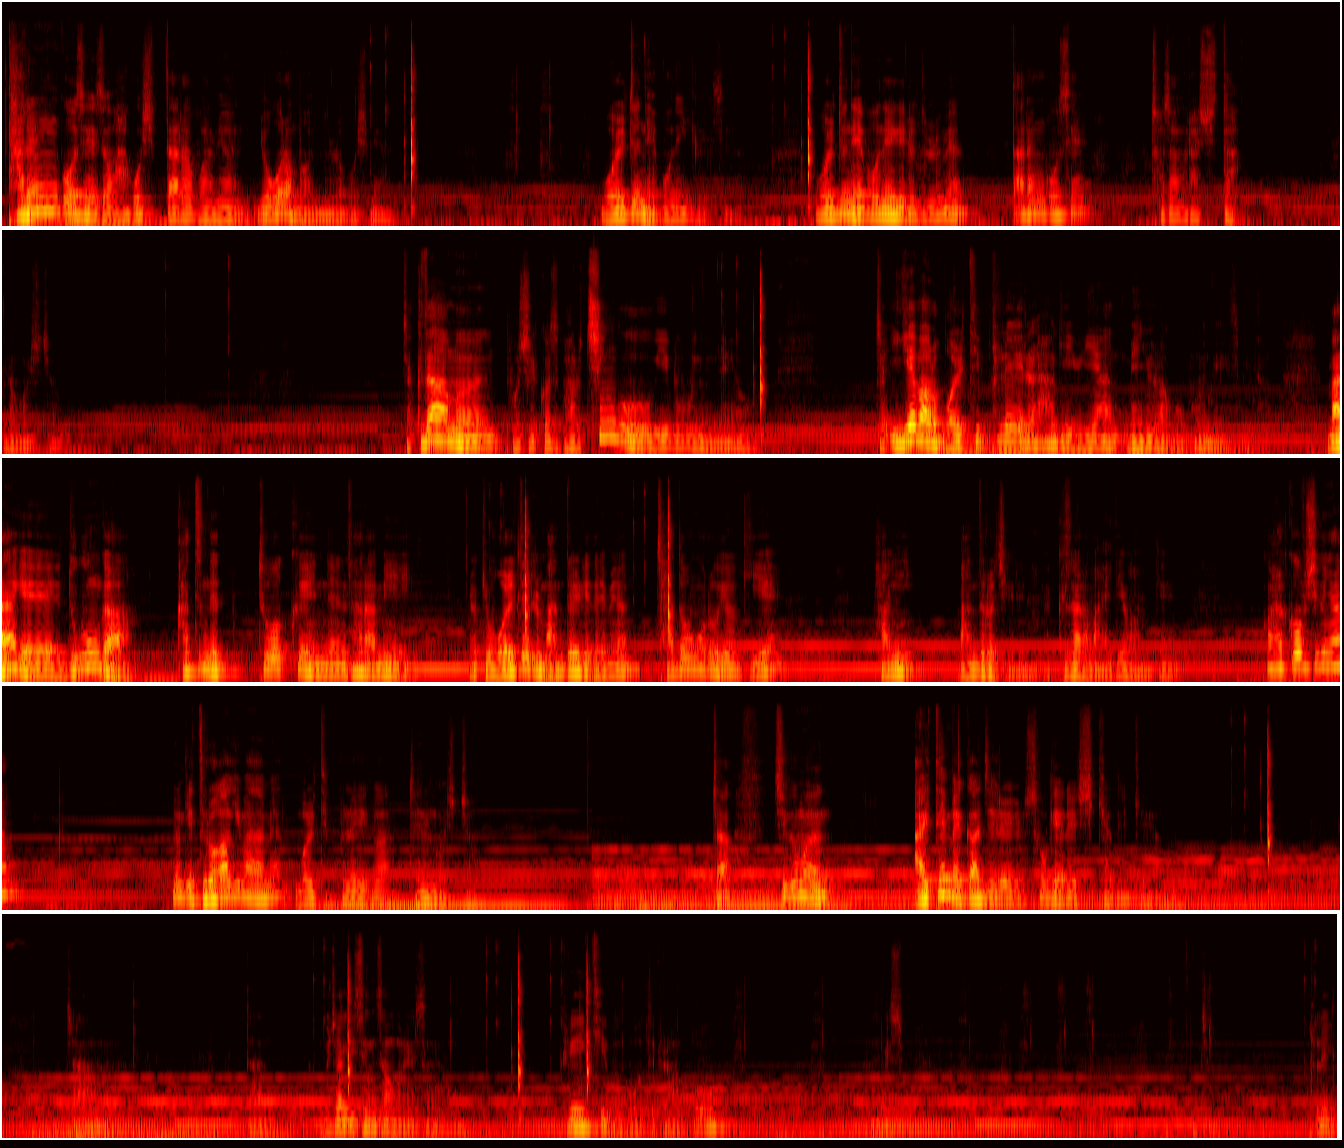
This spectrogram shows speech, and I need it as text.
다른 곳에서 하고 싶다라고 하면 요걸 한번 눌러보시면 월드 내보내기가 있어요. 월드 내보내기를 누르면 다른 곳에 저장을 할 수 있다. 이런 것이죠. 자, 그 다음은 보실 것은 바로 친구 이 부분인데요. 자, 이게 바로 멀티플레이를 하기 위한 메뉴라고 보면 되겠습니다. 만약에 누군가 같은 네트워크에 있는 사람이 이렇게 월드를 만들게 되면 자동으로 여기에 방이 만들어지게 됩니다. 그 사람 아이디와 함께. 할 거 없이 그냥 여기 들어가기만 하면 멀티플레이가 되는 것이죠. 자, 지금은 아이템 몇 가지를 소개를 시켜 드릴게요. 무작위 생성을 해서요. 크리에이티브 모드를 하고 해보겠습니다. 됐죠? 플레이.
